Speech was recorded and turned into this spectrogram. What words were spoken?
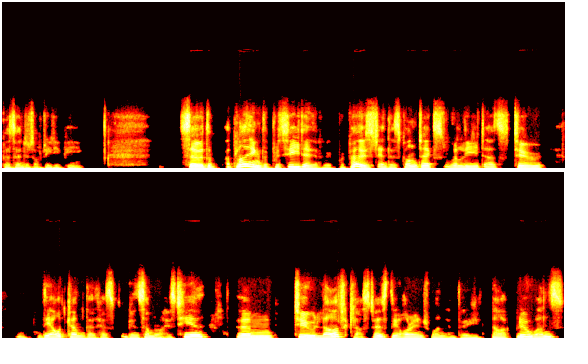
percentage of GDP. So the, applying the procedure that we proposed in this context will lead us to the outcome that has been summarized here. Um, two large clusters, the orange one and the dark blue ones,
